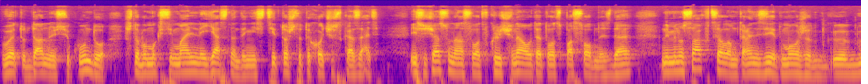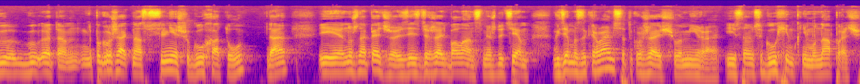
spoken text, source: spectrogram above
в эту данную секунду, чтобы максимально ясно донести то, что ты хочешь сказать. И сейчас у нас вот включена вот эта вот способность, да. На минусах в целом транзит может это, погружать нас в сильнейшую глухоту, да, и нужно опять же здесь держать баланс между тем, где мы закрываемся от окружающего мира и становимся глухим к нему напрочь,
